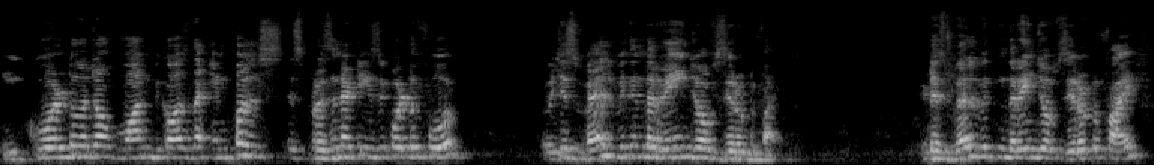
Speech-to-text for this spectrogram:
equal to that of 1 because the impulse is present at t is equal to 4 which is well within the range of 0 to 5. It is well within the range of 0 to 5.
